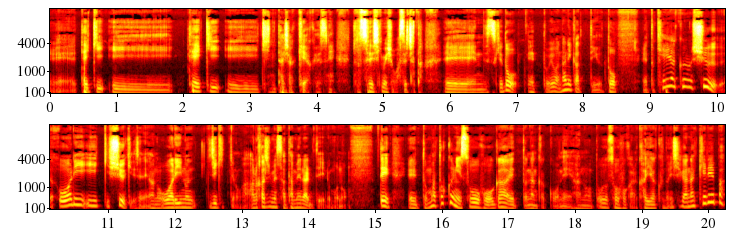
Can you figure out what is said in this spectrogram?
えー、定期、定期賃貸借契約ですね。ちょっと正式名称忘れちゃった。えー、んですけど、えっと、要は何かっていうと、えっと、契約の週、終わり周期ですね。あの、終わりの時期っていうのがあらかじめ定められているもの。で、えっと、まあ、特に双方が、えっと、なんかこうね、あの、双方から解約の意思がなければ、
